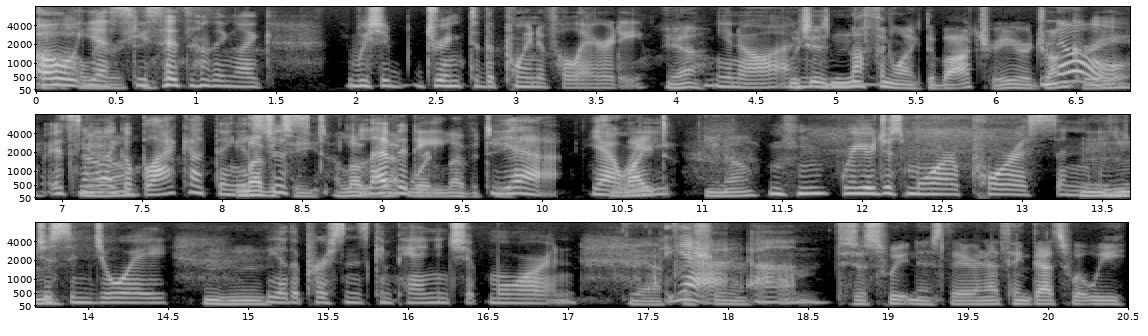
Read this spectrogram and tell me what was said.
oh yes, he said something like we should drink to the point of hilarity. Yeah. You know, I Which is nothing like debauchery or drunkery. No, it's not like know? a blackout thing. It's Levity. just I love levity. that word, levity. Yeah, yeah. Light, you- you know? Mhm. where you're just more porous and Mm-hmm. you just enjoy the other person's companionship more and Yeah, yeah sure. um, There's a sweetness there. And I think that's what we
